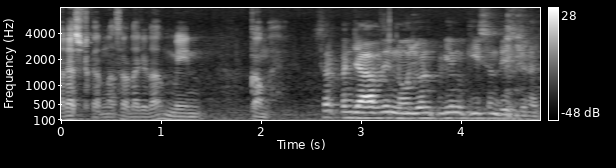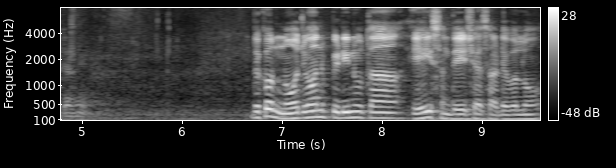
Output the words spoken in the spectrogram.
ਅਰੈਸਟ ਕਰਨਾ ਸਾਡਾ ਜਿਹੜਾ ਮੇਨ ਕੰਮ ਹੈ। ਸਰ ਪੰਜਾਬ ਦੇ ਨੌਜਵਾਨ ਪੀੜ੍ਹੀ ਨੂੰ ਕੀ ਸੰਦੇਸ਼ ਦੇਣਾ ਚਾਹੁੰਦੇ ਹੋ? ਦੇਖੋ ਨੌਜਵਾਨ ਪੀੜ੍ਹੀ ਨੂੰ ਤਾਂ ਇਹੀ ਸੰਦੇਸ਼ ਹੈ ਸਾਡੇ ਵੱਲੋਂ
